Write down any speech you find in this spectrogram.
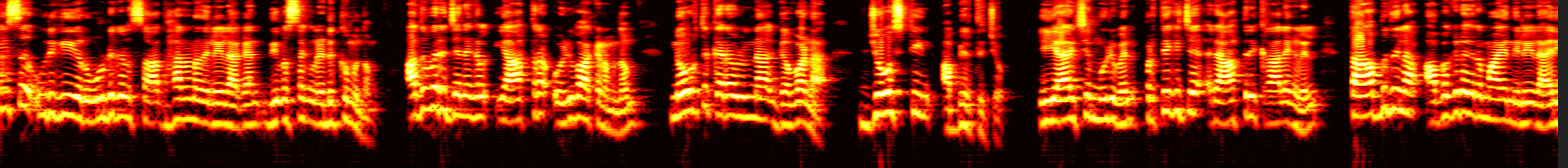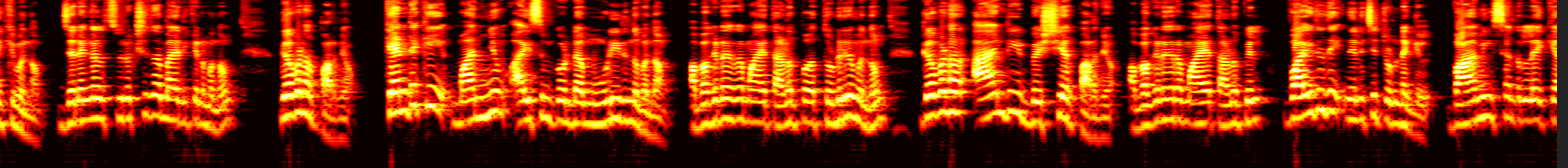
ഐസ് ഉരുകി റോഡുകൾ സാധാരണ നിലയിലാകാൻ ദിവസങ്ങൾ എടുക്കുമെന്നും അതുവരെ ജനങ്ങൾ യാത്ര ഒഴിവാക്കണമെന്നും നോർത്ത് കരോലിന ഗവർണർ ജോസ്റ്റീൻ അഭ്യർത്ഥിച്ചു. ഈ ആഴ്ച മുഴുവൻ പ്രത്യേകിച്ച് രാത്രി കാലങ്ങളിൽ താപനില അപകടകരമായ നിലയിലായിരിക്കുമെന്നും ജനങ്ങൾ സുരക്ഷിതമായിരിക്കണമെന്നും ഗവർണർ പറഞ്ഞു. കെൻഡക്കി മഞ്ഞും ഐസും കൊണ്ട് മൂടിയിരുന്നുവെന്നും അപകടകരമായ തണുപ്പ് തുടരുമെന്നും ഗവർണർ ആൻഡി ബഷീർ പറഞ്ഞു. അപകടകരമായ തണുപ്പിൽ വൈദ്യുതി നിലച്ചിട്ടുണ്ടെങ്കിൽ വാമിംഗ് സെന്ററിലേക്ക്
